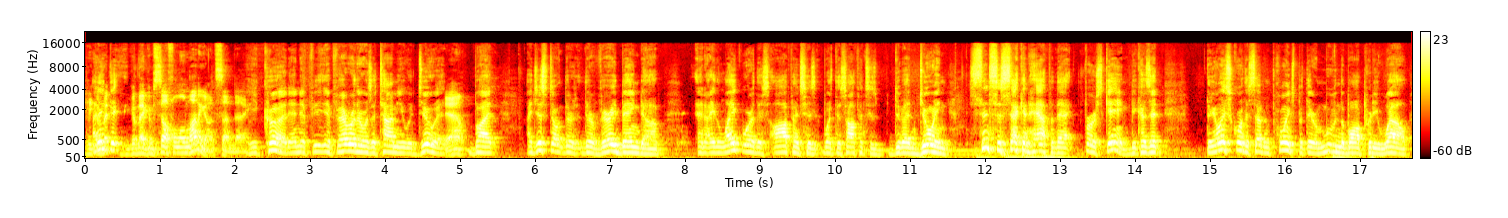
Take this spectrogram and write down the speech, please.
he I could, think ma- they, he could make himself a little money on Sunday. he could, and if if ever there was a time, you would do it. Yeah. But I just don't. They're they're very banged up, and I like where this offense has what this offense has been doing since the second half of that first game because it. They only scored the seven points, but they were moving the ball pretty well.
